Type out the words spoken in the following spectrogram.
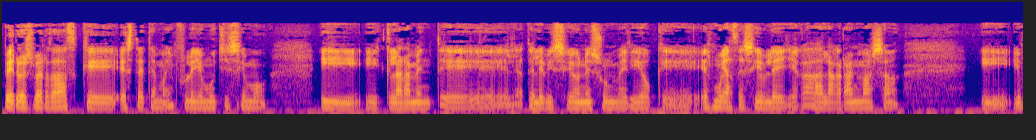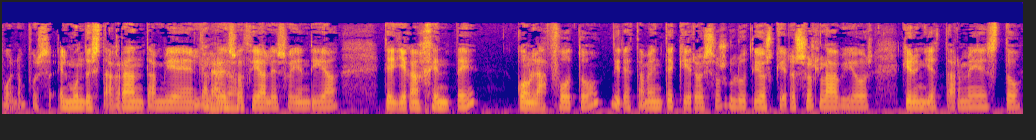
Pero es verdad que este tema influye muchísimo y, y claramente la televisión es un medio que es muy accesible, llega a la gran masa. Y, y bueno, pues el mundo Instagram también, las Claro. redes sociales hoy en día, te llegan gente con la foto directamente, quiero esos glúteos, quiero esos labios, quiero inyectarme esto.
